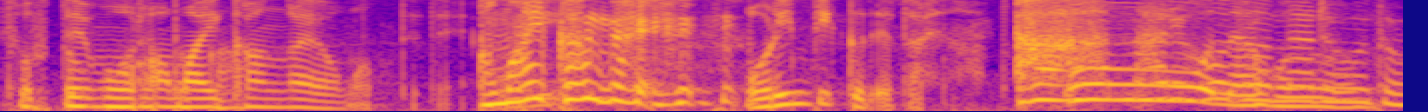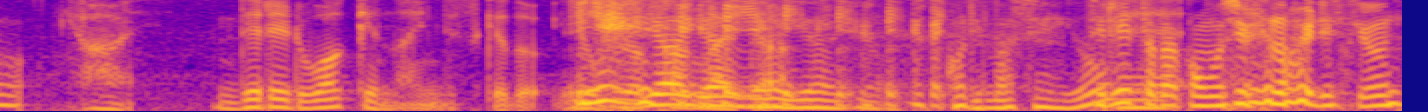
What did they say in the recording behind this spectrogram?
ソフトボール甘い考えを持ってて。甘い考え。オリンピック出たいなと。ああなるほど。なるほど。はい出れるわけないんですけどいやいやいやいやいや。分かりませんよ出れたかもしれないですよね、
